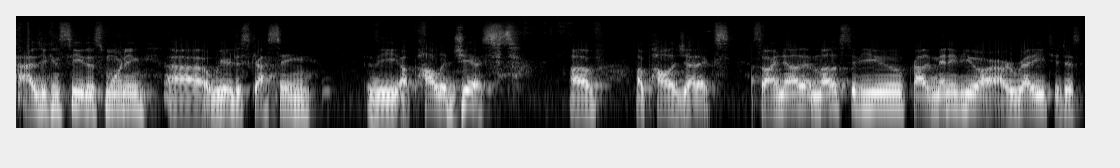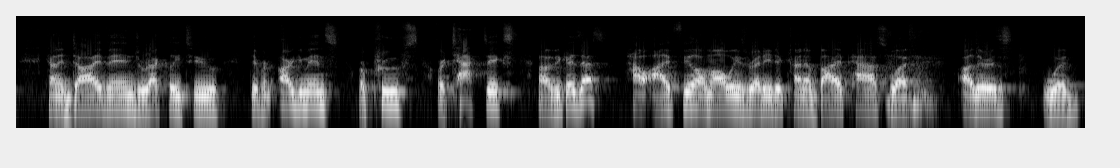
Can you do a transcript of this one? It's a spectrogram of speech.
as you can see this morning, uh, we are discussing the apologist of apologetics. So I know that most of you, probably many of you, are, ready to just kind of dive in directly to different arguments or proofs or tactics uh, because that's how I feel. I'm always ready to kind of bypass what others would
